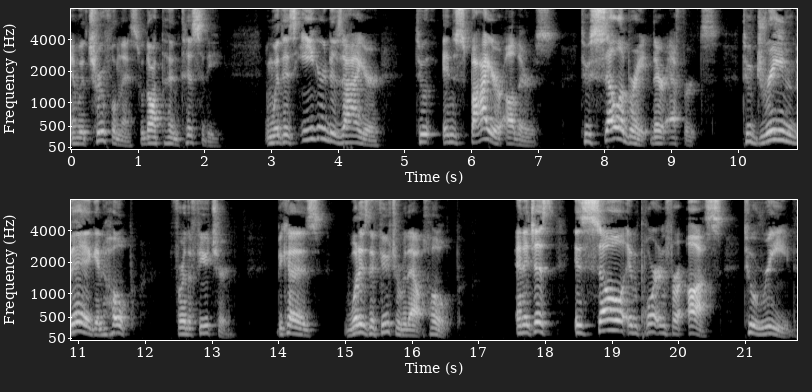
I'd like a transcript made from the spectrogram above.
and with truthfulness, with authenticity, and with this eager desire to inspire others, to celebrate their efforts, to dream big and hope for the future. Because what is the future without hope? And it just is so important for us to read,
